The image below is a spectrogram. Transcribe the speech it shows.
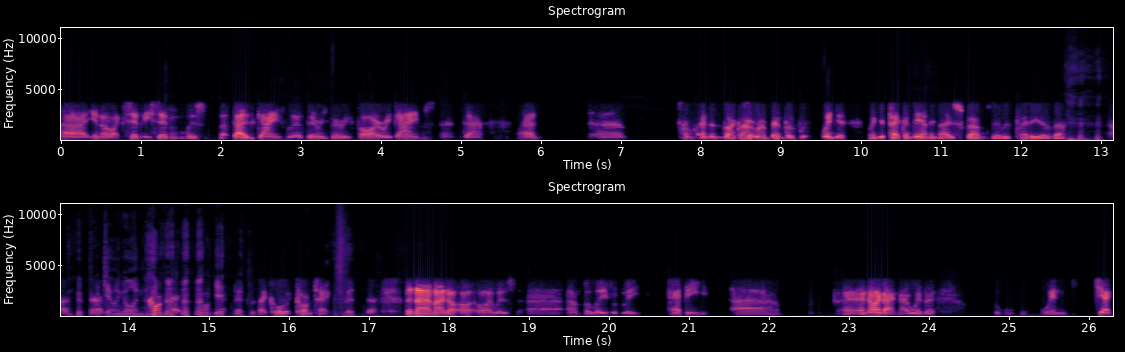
uh, you know, like 77 was, both games were very, very fiery games. And, uh, and, uh, and like I remember when you when you're packing down in those scrums, there was plenty of uh, uh, going on contact. Contact. yeah. That's what they call it, contact. But uh, but no, mate, I, I was uh, unbelievably happy, uh, and I don't know whether when Jack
